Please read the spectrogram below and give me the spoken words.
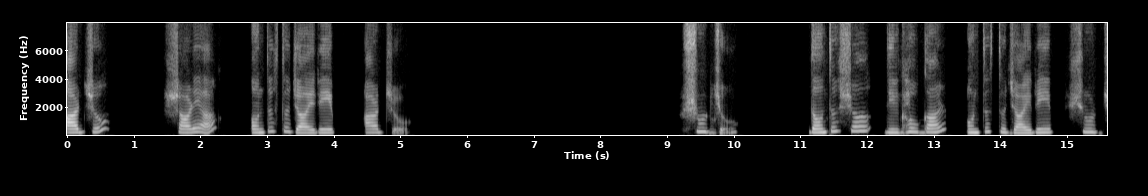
আর্য, সরেয়া, অন্তস্থ জয় রেফ আর্য। সূর্য, দন্তস্ব দীর্ঘকার অন্তস্থ জয় রেফ সূর্য।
